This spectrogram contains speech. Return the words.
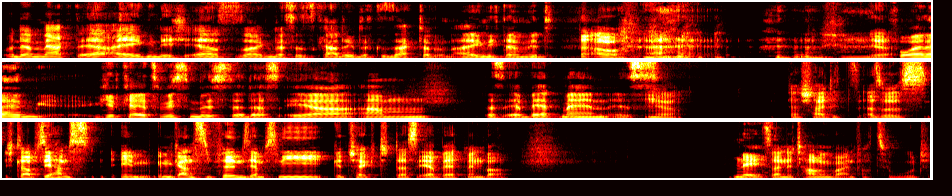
und dann merkt er eigentlich erst sagen, dass er jetzt gerade das gesagt hat und eigentlich damit Oh. ja. Fräulein Kitka jetzt wissen müsste, dass er, ähm, dass er Batman ist. ja. Da scheidet, also das, ich glaube, sie haben es im, im ganzen Film, sie haben es nie gecheckt, dass er Batman war. Nee. Seine Tarnung war einfach zu gut.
